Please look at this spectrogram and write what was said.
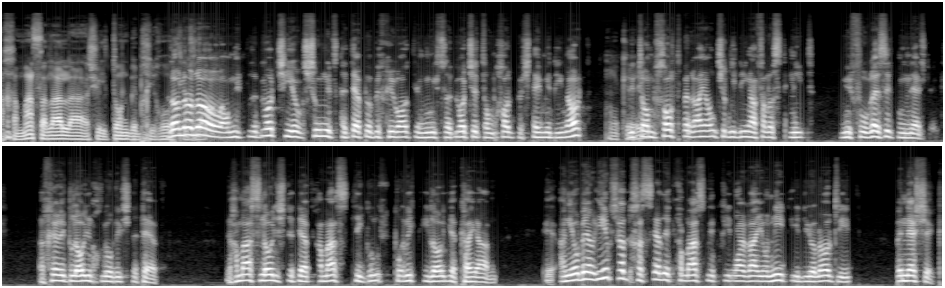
החמאס עלה לשלטון בבחירות. לא, לא, לא, המפלגות שיורשו להשתתף בבחירות הן מפלגות שתומכות בשתי מדינות, okay. אוקיי. ותומכות ברעיון של מדינה פלסטינית מפורזת מנשק. אחרת לא יוכלו להשתתף. וחמאס לא ישתתף, חמאס כגוף פוליטי לא יהיה קיים. אני אומר, אי אפשר לחסל את חמאס מבחינה רעיונית אידיאולוגית בנשק.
